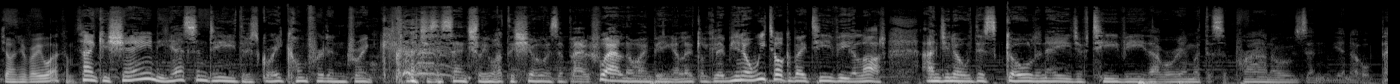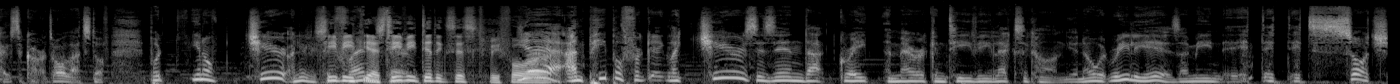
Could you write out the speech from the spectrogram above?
John, you're very welcome. Thank you, Shane. Yes, indeed. There's great comfort in drink, which is essentially what the show is about. Well, no, I'm being a little glib. You know, we talk about TV a lot, and you know, this golden age of TV that we're in with The Sopranos and you know, House of Cards, all that stuff. But you know, Cheer. I nearly said TV, Friends yeah, there. TV did exist before. Yeah, and people forget. Like Cheers is in that great American TV lexicon. You know, it really is. I mean, it, it it's such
